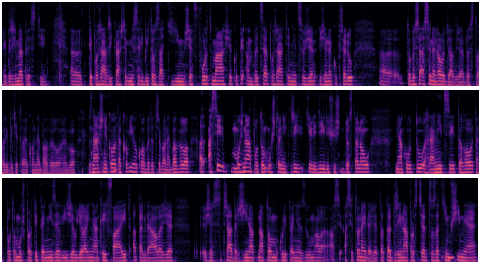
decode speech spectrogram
Tak držíme pěsti. Eh, ty pořád říkáš, tak mně se líbí to zatím, že furt máš jako ty ambice, pořád tě něco že, žene předu. Eh, to by se asi nedalo dělat, že bez toho, kdyby tě to jako nebavilo. Nebo znáš někoho takového, koho by to třeba nebavilo? A asi možná potom už to někteří ti lidi, když už dostanou nějakou tu hranici toho, tak potom už pro ty peníze ví, že udělají nějaký fight a tak dále, že že se třeba drží na, na tom kvůli penězům, ale asi, asi to nejde, že ta, ta dřina prostě, co zatím vším je.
